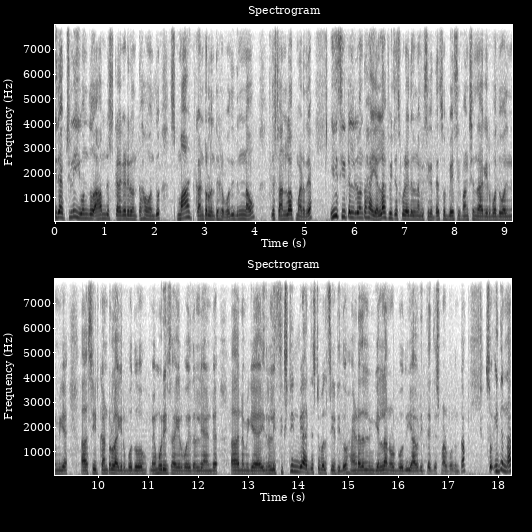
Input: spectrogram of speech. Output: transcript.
ಇದು ಆ್ಯಕ್ಚುಲಿ ಈ ಒಂದು ಆರ್ಮ್ರೆಸ್ಟ್ ಕೆಳಗಡೆ ಇರುವಂತಹ ಒಂದು ಸ್ಮಾರ್ಟ್ ಕಂಟ್ರೋಲ್ ಅಂತ ಹೇಳ್ಬೋದು. ಇದನ್ನು ನಾವು ಜಸ್ಟ್ ಅನ್ಲಾಕ್ ಮಾಡಿದ್ರೆ, ಈ ಸೀಟಲ್ಲಿರುವಂತಹ ಎಲ್ಲ ಫೀಚರ್ಸ್ ಕೂಡ ಇದರಲ್ಲಿ ನಮಗೆ ಸಿಗುತ್ತೆ. ಸೊ ಬೇಸಿಕ್ ಫಂಕ್ಷನ್ಸ್ ಆಗಿರ್ಬೋದು ಅದು ನಮಗೆ ಸೀಟ್ ಕಂಟ್ರೋಲ್ ಆಗಿರ್ಬೋದು ಮೆಮೊರೀಸ್ ಆಗಿರ್ಬೋದು ಇದರಲ್ಲಿ ಆ್ಯಂಡ್ ನಮಗೆ ಇದರಲ್ಲಿ ಸಿಕ್ಸ್ಟೀನ್ ವೇ ಅಡ್ಜಸ್ಟಬಲ್ ಸೀಟ್ ಇದು ಆ್ಯಂಡ್ ಅದರಲ್ಲಿ ನಿಮಗೆ ಎಲ್ಲ ನೋಡ್ಬೋದು, ಯಾವ ರೀತಿ ಅಡ್ಜಸ್ಟ್ ಮಾಡ್ಬೋದು ಅಂತ. ಸೊ ಇದನ್ನು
